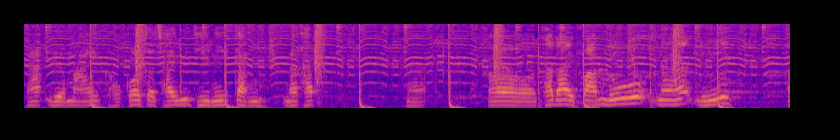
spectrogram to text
นะเรือไม้เขาก็จะใช้วิธีนี้กันนะครับนะ ถ้าได้ความรู้นะฮะหรือเอ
